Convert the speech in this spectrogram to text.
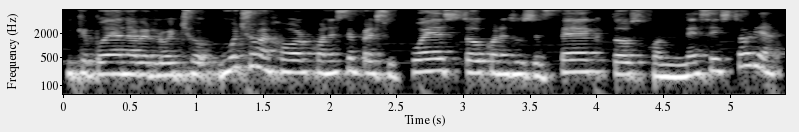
y que puedan haberlo hecho mucho mejor con ese presupuesto, con esos efectos, con esa historia.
